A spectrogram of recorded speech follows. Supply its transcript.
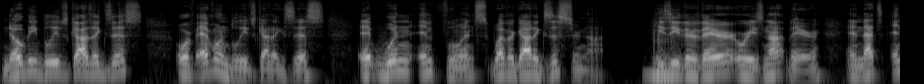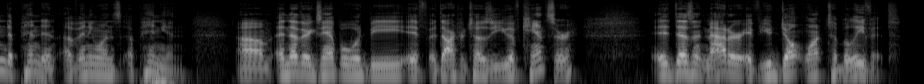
nobody believes God exists, or if everyone believes God exists, it wouldn't influence whether God exists or not. He's hmm. either there or he's not there, and that's independent of anyone's opinion. Um, another example would be if a doctor tells you you have cancer, it doesn't matter if you don't want to believe it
